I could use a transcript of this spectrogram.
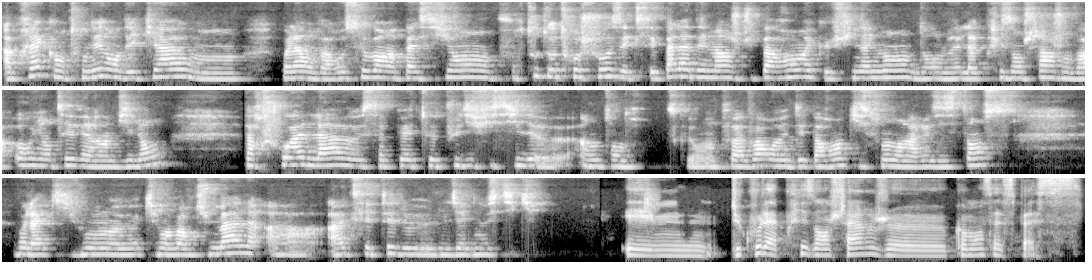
Après, quand on est dans des cas où on, va recevoir un patient pour toute autre chose et que c'est pas la démarche du parent et que finalement, dans la prise en charge, on va orienter vers un bilan, parfois là, euh, ça peut être plus difficile euh, à entendre parce qu'on peut avoir euh, des parents qui sont dans la résistance, voilà, qui vont, avoir du mal à, accepter le, le, diagnostic. Et hum, du coup, la prise en charge, comment ça se passe?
